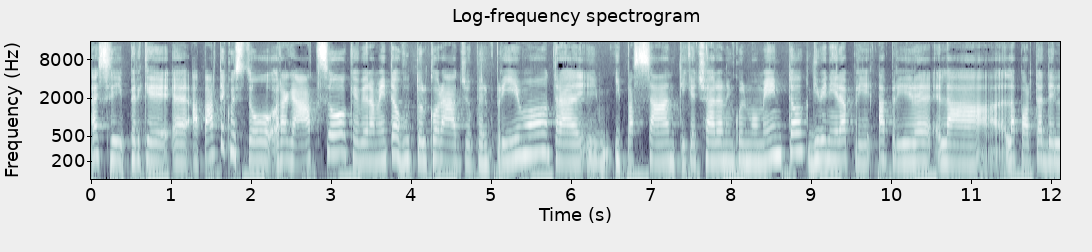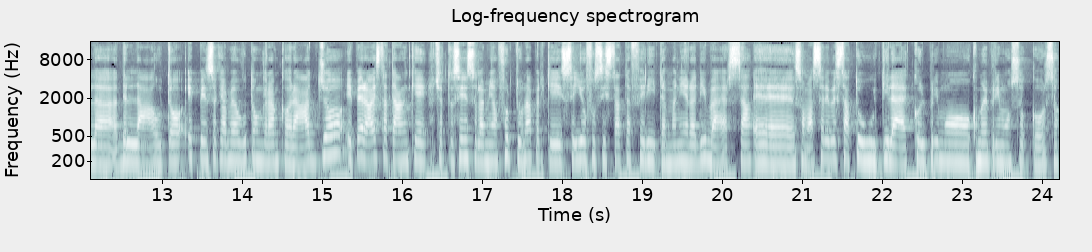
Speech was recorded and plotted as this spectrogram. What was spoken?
Eh sì, perché eh, a parte questo ragazzo che veramente ha avuto il coraggio per primo tra i, i passanti che c'erano in quel momento di venire a apri- aprire la, la porta del, dell'auto e penso che abbia avuto un gran coraggio e però è stata anche in certo senso la mia fortuna perché se io fossi stata ferita in maniera diversa eh, insomma sarebbe stato utile ecco primo, come primo soccorso.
